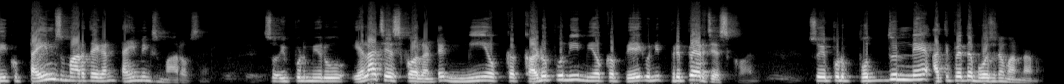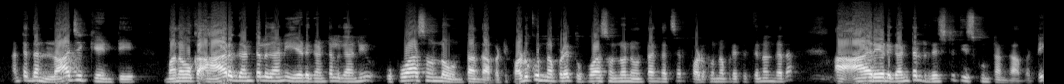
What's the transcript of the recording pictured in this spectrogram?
మీకు టైమ్స్ మారితే కానీ టైమింగ్స్ మారవు సార్. సో ఇప్పుడు మీరు ఎలా చేసుకోవాలంటే మీ యొక్క కడుపుని మీ యొక్క పేగుని ప్రిపేర్ చేసుకోవాలి. సో ఇప్పుడు పొద్దున్నే అతిపెద్ద భోజనం అన్నాను. అంటే దాని లాజిక్ ఏంటి? మనం ఒక ఆరు గంటలు కానీ ఏడు గంటలు కానీ ఉపవాసంలో ఉంటాం కాబట్టి పడుకున్నప్పుడైతే ఉపవాసంలోనే ఉంటాం కదా సార్ పడుకున్నప్పుడైతే తినాం కదా. ఆ ఆరేడు గంటలు రెస్ట్ తీసుకుంటాం కాబట్టి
